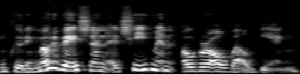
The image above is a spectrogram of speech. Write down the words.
including motivation, achievement, and overall well being.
